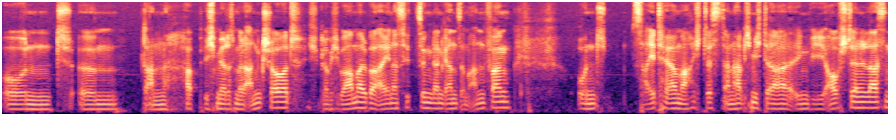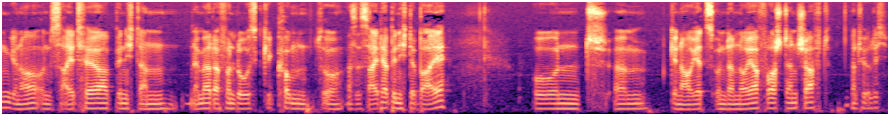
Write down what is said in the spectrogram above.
und ähm, dann habe ich mir das mal angeschaut. Ich glaube, ich war mal bei einer Sitzung dann ganz am Anfang und seither mache ich das. Dann habe ich mich da irgendwie aufstellen lassen, genau. Und seither bin ich dann nicht mehr davon losgekommen. So, also seither bin ich dabei und ähm, genau jetzt unter neuer Vorstandschaft natürlich.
